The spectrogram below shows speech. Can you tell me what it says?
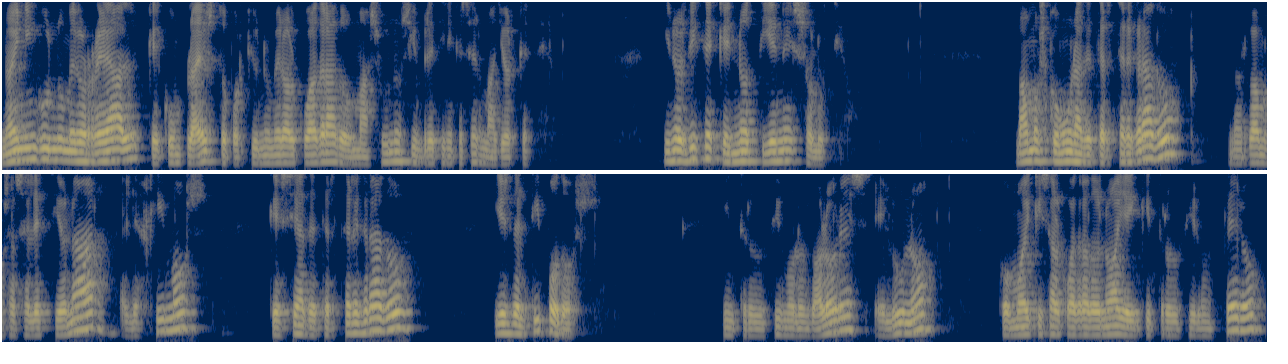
No hay ningún número real que cumpla esto porque un número al cuadrado más 1 siempre tiene que ser mayor que 0. Y nos dice que no tiene solución. Vamos con una de tercer grado. Nos vamos a seleccionar, elegimos que sea de tercer grado y es del tipo 2 introducimos los valores, el 1, como x al cuadrado no hay, hay que introducir un 0,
